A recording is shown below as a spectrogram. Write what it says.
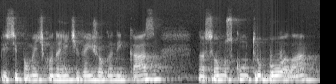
principalmente quando a gente vem jogando em casa. Nós fomos contra o Boa lá,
